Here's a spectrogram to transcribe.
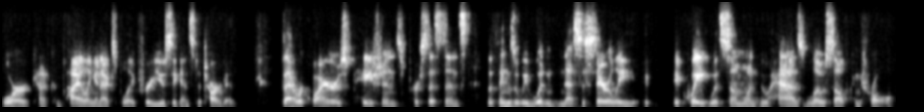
or kind of compiling an exploit for use against a target that requires patience persistence the things that we wouldn't necessarily equate with someone who has low self control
